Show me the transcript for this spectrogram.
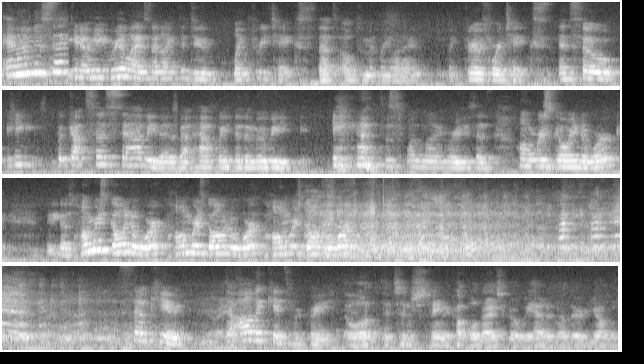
And on the set, you know, he realized I like to do like three takes. That's ultimately what I like three or four takes. And so he but got so savvy that about halfway through the movie, he had this one line where he says, "Homer's going to work." He goes, "Homer's going to work. Homer's going to work. Homer's going to work." so cute. So all the kids were great. Well, it's interesting. A couple of nights ago, we had another young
